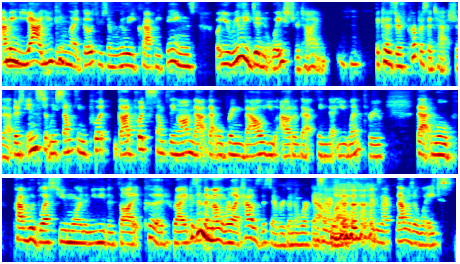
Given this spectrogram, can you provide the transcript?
i mean yeah you can like go through some really crappy things but you really didn't waste your time Mhm. Because there's purpose attached to that there's instantly something put god puts something on that that will bring value out of that thing that you went through that will probably bless you more than you even thought it could right because in the moment we're like how is this ever going to work out Exactly. like exactly. that was a waste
